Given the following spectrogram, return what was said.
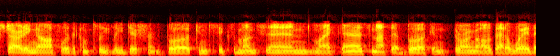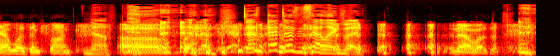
starting off with a completely different book and six months in, like, eh, it's not that book and throwing all that away. That wasn't fun. No. Um, but that, that, doesn't sound like fun. no, it wasn't.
